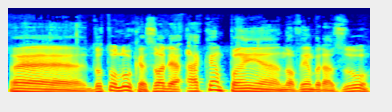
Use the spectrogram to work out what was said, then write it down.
É, doutor Lucas, olha, a campanha Novembro Azul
